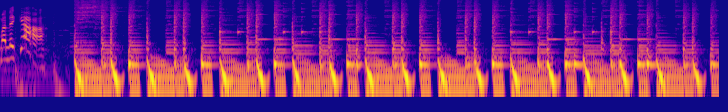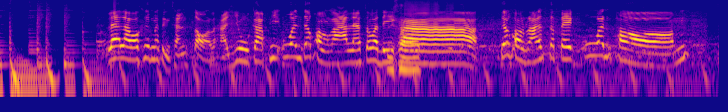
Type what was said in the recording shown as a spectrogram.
มาเลยค่ะ และเราก็ขึ้นมาถึงชั้น2แล้วค่ะอยู่กับพี่อ้วนเจ้าของร้านแล้วสวัสดีค่ะ เจ้าของร้านสเต็กอ้วนผอม ส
